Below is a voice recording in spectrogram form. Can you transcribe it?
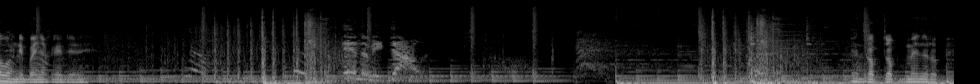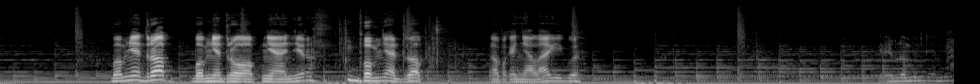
Wah ini banyak nih dia nih. Enemy down. Eh, drop drop bomnya drop. Bomnya drop, bomnya dropnya anjir. bomnya drop. Gak pakai nyala lagi gua. Jadi lu ambil dia ambil.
